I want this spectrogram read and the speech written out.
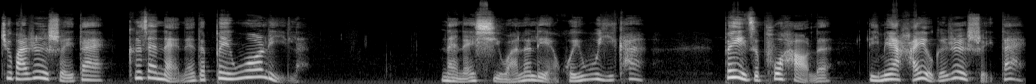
就把热水袋搁在奶奶的被窝里了。奶奶洗完了脸，回屋一看，被子铺好了，里面还有个热水袋。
